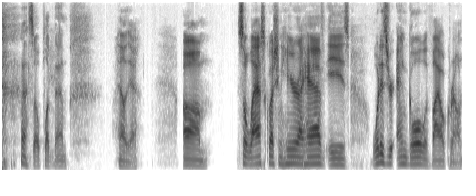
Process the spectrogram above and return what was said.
so i'll plug them Hell yeah. Um, so last question here I have is, what is your end goal with Vile Crone?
